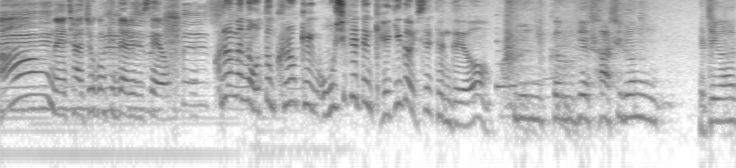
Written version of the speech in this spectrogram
아, 네, 자, 조금 기다려주세요. 그러면 어떤 그렇게 오시게 된 계기가 있을 텐데요. 그러니까 이게 사실은 제가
